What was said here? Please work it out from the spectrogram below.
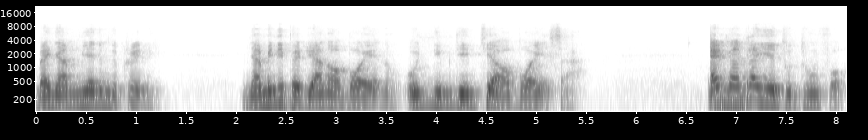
Bɛnya mmea no mu kure ni. Nyame nipadua na ɔbɔɔyɛ no onim deɛ nti a ɔbɔɔyɛ saa. Ɛnkanka yɛ tuntum fɔ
